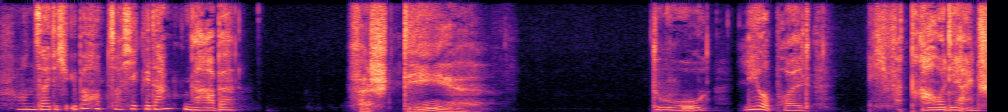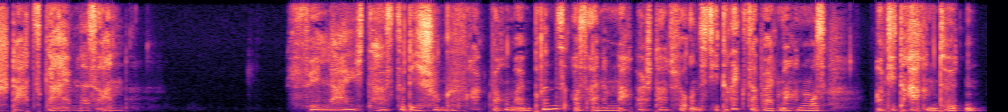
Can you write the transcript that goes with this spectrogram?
Schon seit ich überhaupt solche Gedanken habe. Verstehe. Du, Leopold, ich vertraue dir ein Staatsgeheimnis an. Vielleicht hast du dich schon gefragt, warum ein Prinz aus einem Nachbarstaat für uns die Drecksarbeit machen muss und die Drachen töten.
